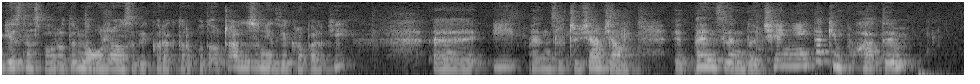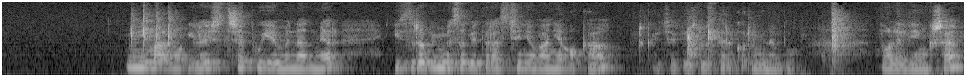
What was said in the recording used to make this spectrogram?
Jestem z powrotem, nałożyłam sobie korektor pod oczy, ale to nie dwie kropelki. Yy, I pędzel, czy wziąłam? Wziąłam. Yy, Pędzlem do cieni, takim puchatym. Minimalną ilość, strzepujemy nadmiar i zrobimy sobie teraz cieniowanie oka. Czekajcie, jakieś lusterko inne, bo wolę większe.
